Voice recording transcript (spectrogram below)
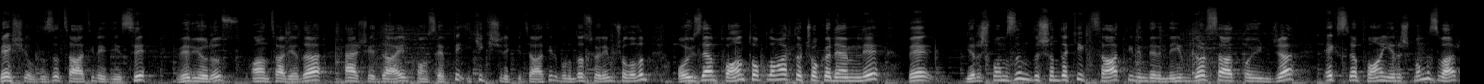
5 yıldızlı tatil hediyesi veriyoruz. Antalya'da her şey dahil konsepte 2 kişilik bir tatil bunu da söylemiş olalım. O yüzden puan toplamak da çok önemli ve yarışmamızın dışındaki saat dilimlerinde 24 saat boyunca ekstra puan yarışmamız var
